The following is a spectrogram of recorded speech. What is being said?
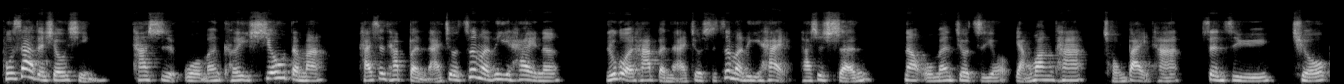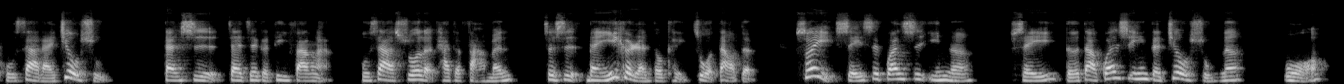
菩萨的修行，它是我们可以修的吗？还是他本来就这么厉害呢？如果他本来就是这么厉害，他是神，那我们就只有仰望他、崇拜他，甚至于求菩萨来救赎。但是在这个地方啊，菩萨说了他的法门，这是每一个人都可以做到的。所以，谁是观世音呢？谁得到观世音的救赎呢？我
